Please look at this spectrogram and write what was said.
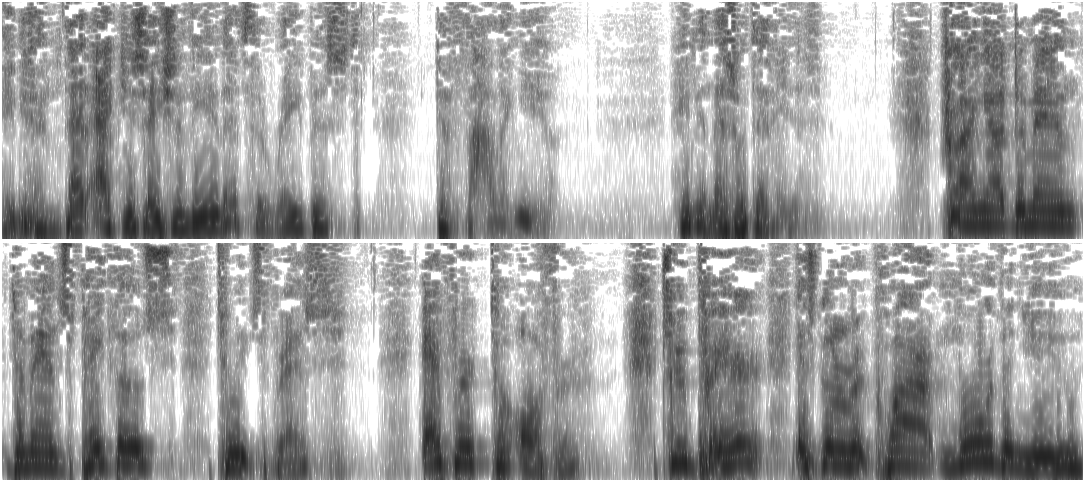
Amen. That accusation of the enemy, that's the rapist defiling you. Amen. That's what that is. Crying out demand, demands pathos to express, effort to offer. True prayer is going to require more than you,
